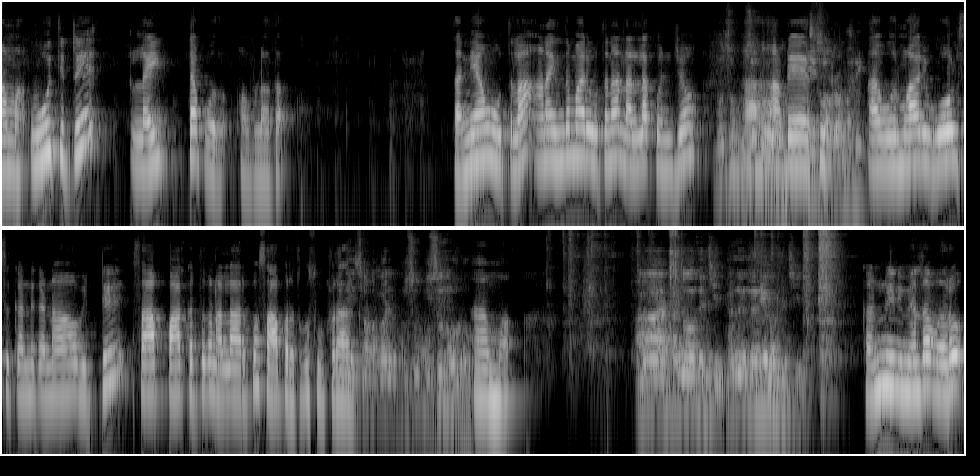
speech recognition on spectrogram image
ஆமாம் ஊற்றிட்டு லைட்டாக போதும் அவ்வளோதான் தனியாகவும் ஊற்றலாம் ஆனால் இந்த மாதிரி ஊற்றினா நல்லா கொஞ்சம் அப்படியே ஒரு மாதிரி ஹோல்ஸ் கண்ணு கண்ணாக விட்டு சாப் பார்க்கறதுக்கும் நல்லாயிருக்கும் சாப்பிட்றதுக்கும் சூப்பராக இருக்கும். ஆமாம் கண்ணு இனிமேல் தான் வரும்.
